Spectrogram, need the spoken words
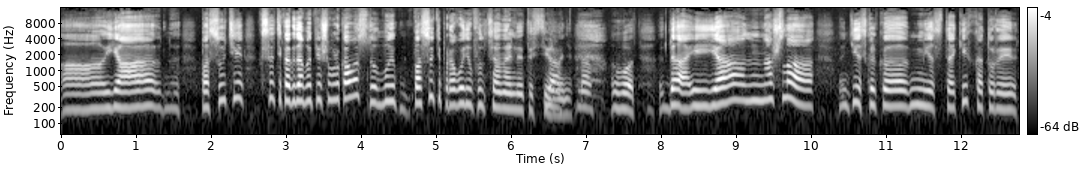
я, э, по сути, кстати, когда мы пишем руководство, мы, по сути, проводим функциональное Да, тестирование. да. Вот, да, и я нашла несколько мест таких, которые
